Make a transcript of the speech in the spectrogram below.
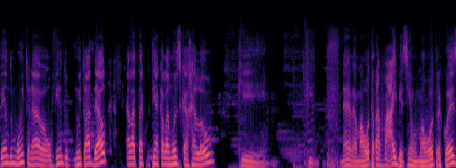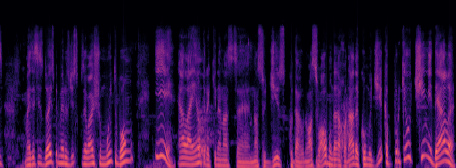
vendo muito, né? Ouvindo muito a Adele. Ela tá, tem aquela música Hello, que, que né, é uma outra vibe, assim, uma outra coisa. Mas esses dois primeiros discos eu acho muito bom. E ela entra aqui na nossa nosso disco, da, no nosso álbum da rodada como dica, porque o time dela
